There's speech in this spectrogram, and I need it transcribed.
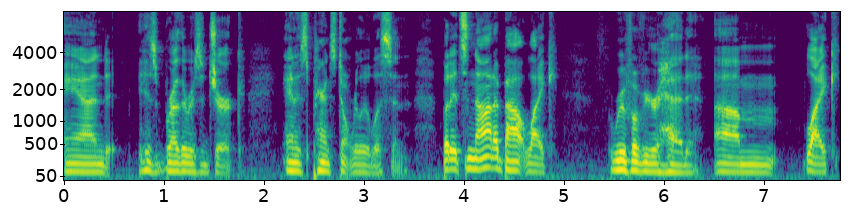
and his brother is a jerk, and his parents don't really listen. But it's not about like roof over your head, um, like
